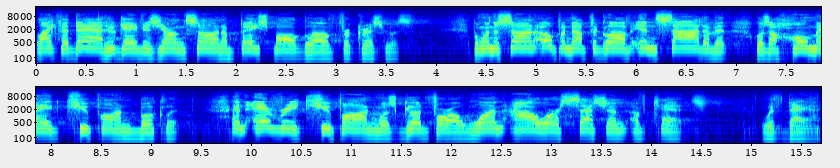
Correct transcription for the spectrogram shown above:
Like the dad who gave his young son a baseball glove for Christmas. But when the son opened up the glove, inside of it was a homemade coupon booklet. And every coupon was good for a one hour session of catch with dad.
